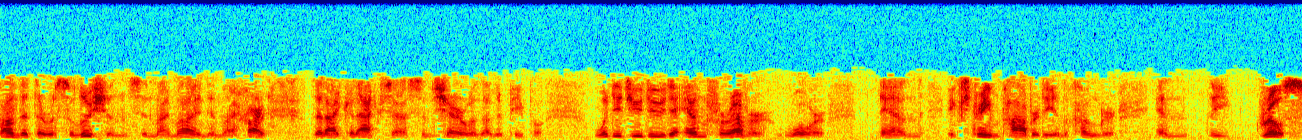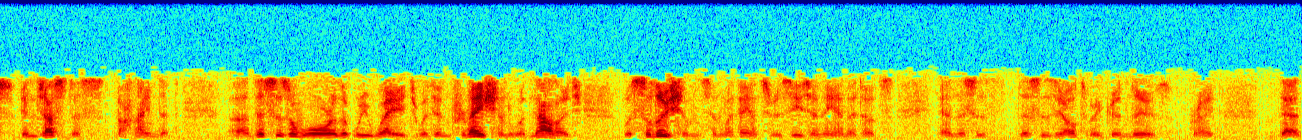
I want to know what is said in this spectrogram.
found that there were solutions in my mind, in my heart, that I could access and share with other people. What did you do to end forever war and extreme poverty and hunger and the gross injustice behind it? Uh, this is a war that we wage with information, with knowledge, with solutions, and with answers. These are the antidotes, and this is this is the ultimate good news, right? That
